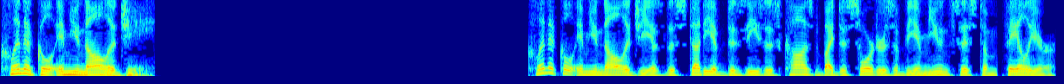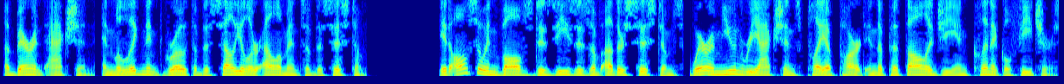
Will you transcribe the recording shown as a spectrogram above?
Clinical immunology Clinical immunology is the study of diseases caused by disorders of the immune system failure, aberrant action, and malignant growth of the cellular elements of the system. It also involves diseases of other systems, where immune reactions play a part in the pathology and clinical features.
